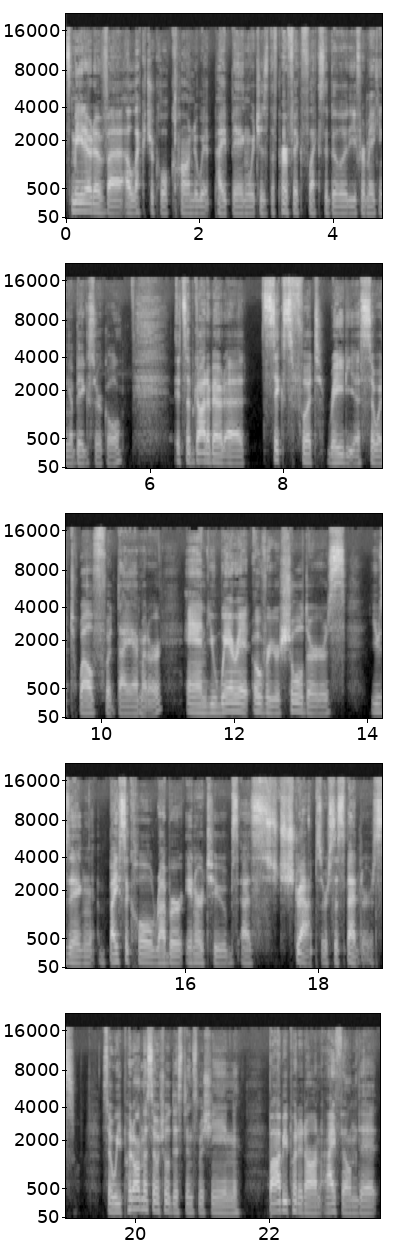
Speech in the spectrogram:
it's made out of uh, electrical conduit piping, which is the perfect flexibility for making a big circle. It's got about a six foot radius, so a 12 foot diameter, and you wear it over your shoulders using bicycle rubber inner tubes as straps or suspenders. So we put on the social distance machine. Bobby put it on, I filmed it,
